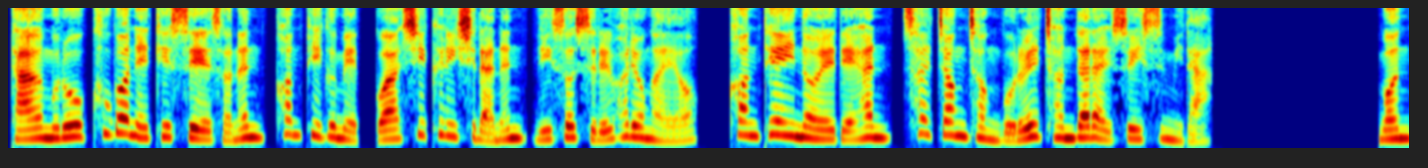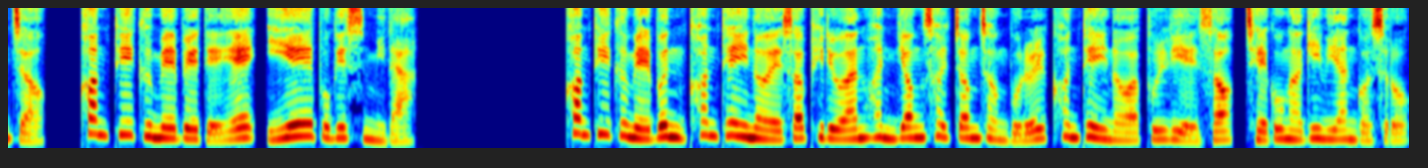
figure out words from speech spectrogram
다음으로 쿠버네티스에서는 컨피그 맵과 시크릿이라는 리소스를 활용하여 컨테이너에 대한 설정 정보를 전달할 수 있습니다. 먼저 컨피그 맵에 대해 이해해 보겠습니다. 컨피그 맵은 컨테이너에서 필요한 환경 설정 정보를 컨테이너와 분리해서 제공하기 위한 것으로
